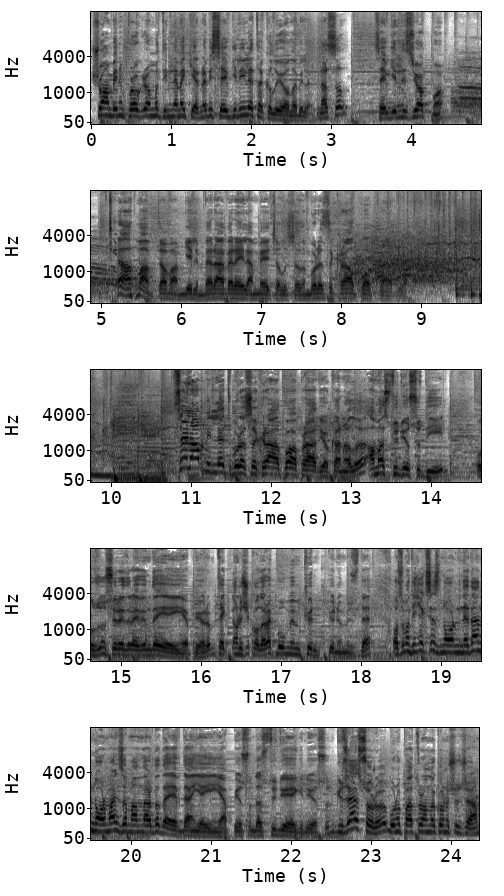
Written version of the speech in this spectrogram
şu an benim programımı dinlemek yerine bir sevgiliyle takılıyor olabilir. Nasıl? Sevgiliniz yok mu? tamam tamam gelin beraber eğlenmeye çalışalım. Burası Kral Pop Radyo. Selam millet, burası Kral Pop Radyo kanalı ama stüdyosu değil. Uzun süredir evimde yayın yapıyorum. Teknolojik olarak bu mümkün günümüzde. O zaman diyeceksiniz neden normal zamanlarda da evden yayın yapmıyorsun da stüdyoya gidiyorsun? Güzel soru. Bunu patronla konuşacağım.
